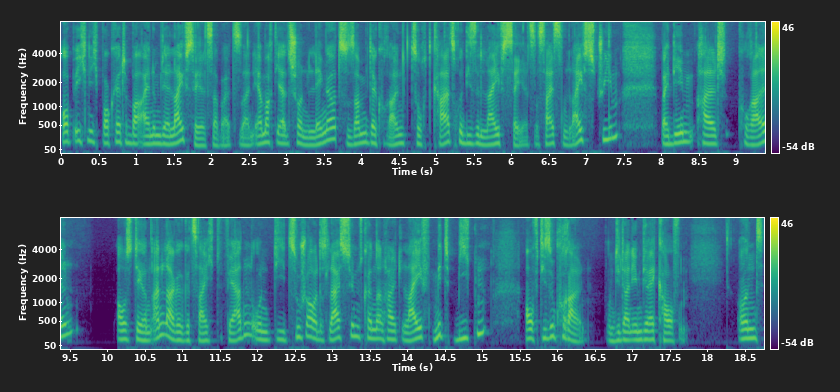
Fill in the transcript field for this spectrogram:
ob ich nicht Bock hätte, bei einem der Live-Sales dabei zu sein. Er macht ja jetzt schon länger zusammen mit der Korallenzucht Karlsruhe diese Live-Sales. Das heißt, ein Livestream, bei dem halt Korallen aus deren Anlage gezeigt werden und die Zuschauer des Livestreams können dann halt live mitbieten auf diese Korallen und die dann eben direkt kaufen. Und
